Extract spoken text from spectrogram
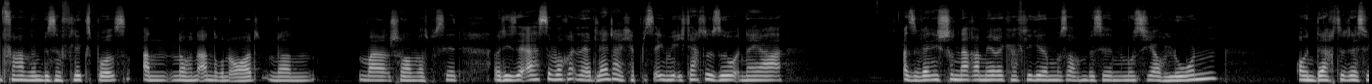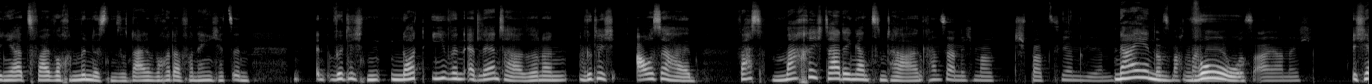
fahren wir ein bisschen Flixbus an noch einen anderen Ort und dann mal schauen, was passiert. Aber diese erste Woche in Atlanta, ich habe das irgendwie, ich dachte so, naja, also wenn ich schon nach Amerika fliege, dann muss auch ein bisschen, muss ich auch lohnen. Und dachte deswegen, ja, zwei Wochen mindestens. Und eine Woche davon hänge ich jetzt in, in wirklich not even Atlanta, sondern wirklich außerhalb. Was mache ich da den ganzen Tag? Du kannst ja nicht mal spazieren gehen. Nein, das macht man wo? in den USA ja nicht. Ich,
